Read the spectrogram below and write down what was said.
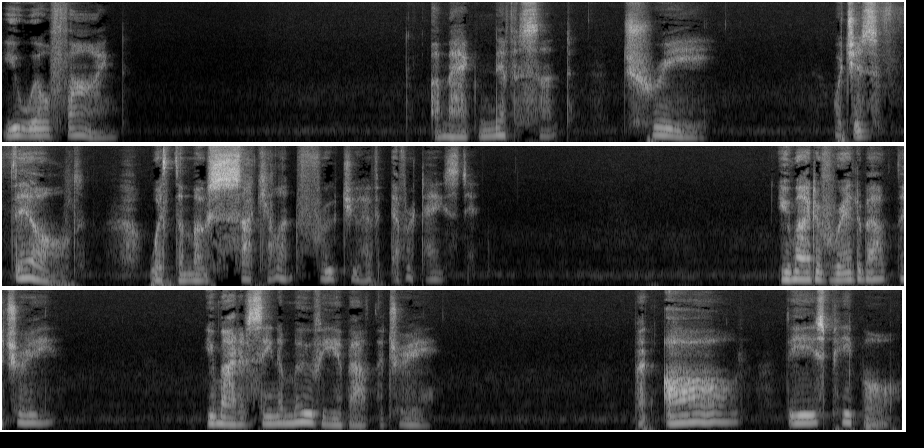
you will find a magnificent tree which is filled with the most succulent fruit you have ever tasted. You might have read about the tree. You might have seen a movie about the tree. But all these people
